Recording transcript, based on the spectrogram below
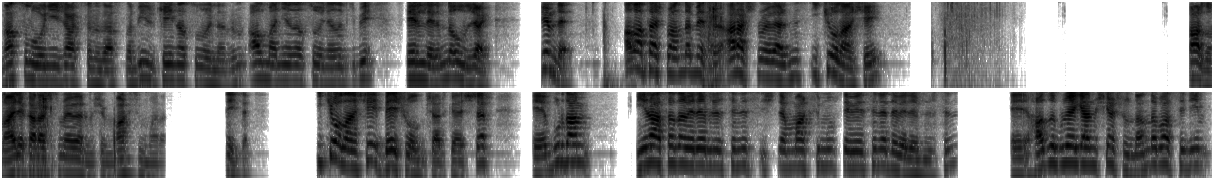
nasıl oynayacaksınız aslında bir ülkeyi nasıl oynanır, Almanya nasıl oynanır gibi serilerim de olacak. Şimdi avantaj puanında mesela araştırma verdiğiniz 2 olan şey Pardon aylık araştırmaya vermişim maksimum ara. Neyse. 2 olan şey 5 olmuş arkadaşlar. Ee, buradan mirasa da verebilirsiniz. İşte maksimum seviyesine de verebilirsiniz. Ee, hazır buraya gelmişken şundan da bahsedeyim.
